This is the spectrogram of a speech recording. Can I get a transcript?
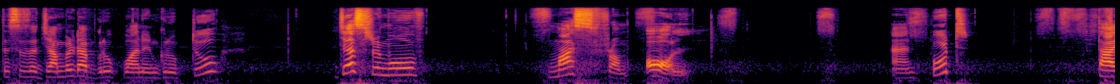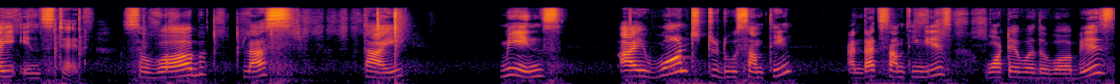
this is a jumbled up group 1 and group 2. Just remove masu from all and put tai instead. So, verb plus tai means I want to do something and that something is whatever the verb is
